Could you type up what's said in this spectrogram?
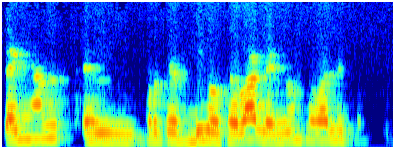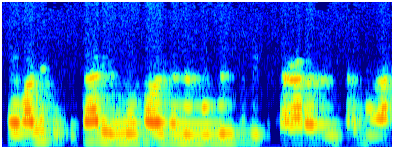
tengan el, porque digo, se vale, ¿no? Se vale, se vale cotizar y no sabes en el momento en que te agarre la enfermedad,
